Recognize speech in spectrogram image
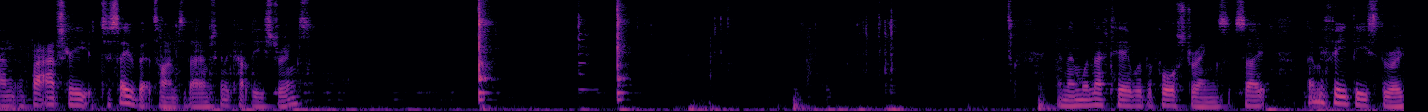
and in fact actually to save a bit of time today I'm just going to cut these strings. And then we're left here with the four strings. So let me feed these through.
